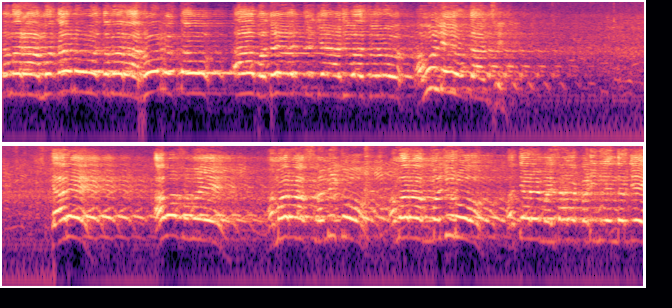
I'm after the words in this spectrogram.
તમારા મકાનો તમારા રોડ રસ્તાઓ આ બધા જ જગ્યાએ આદિવાસીઓનું અમૂલ્ય યોગદાન છે ત્યારે આવા સમયે અમારા શ્રમિકો અમારા મજૂરો અત્યારે મહેસાણા કડીની અંદર જે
